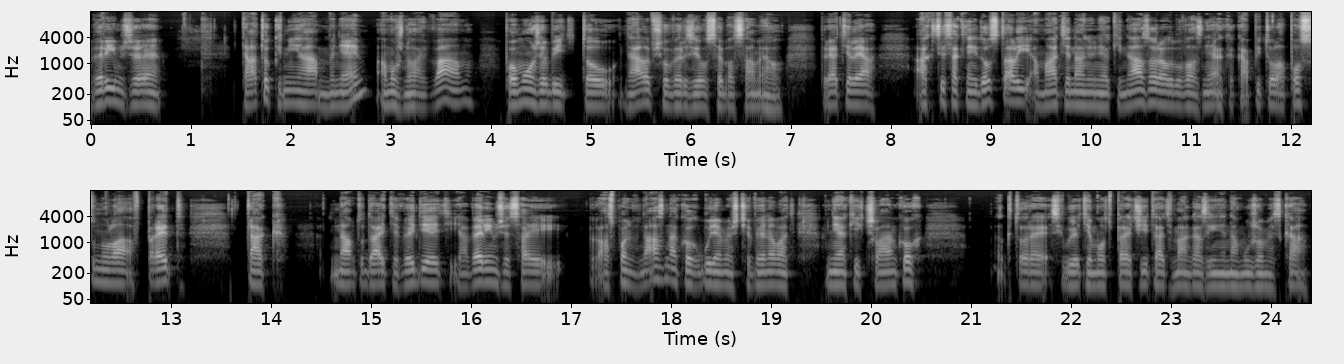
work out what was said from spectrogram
Verím, že táto kniha mne a možno aj vám pomôže byť tou najlepšou verziou seba samého. Priatelia, ak ste sa k nej dostali a máte na ňu nejaký názor alebo vás nejaká kapitola posunula vpred, tak nám to dajte vedieť. Ja verím, že sa jej aspoň v náznakoch budem ešte venovať v nejakých článkoch, ktoré si budete môcť prečítať v magazíne na mužom.sk.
